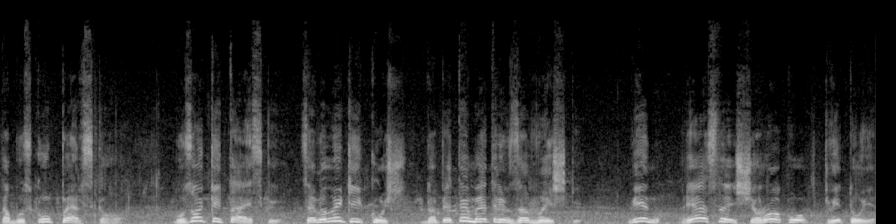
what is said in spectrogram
та буску перського. Бузок китайський це великий кущ до 5 метрів заввишки. Він рясно і щороку квітує.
